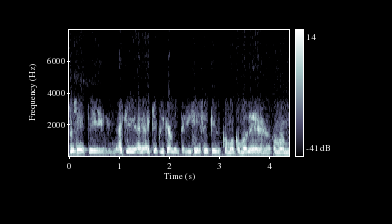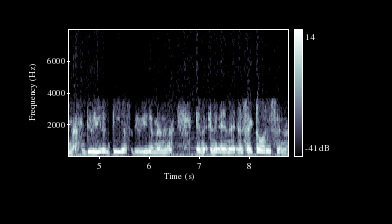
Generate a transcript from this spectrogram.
Entonces, este, hay que hay que aplicar la inteligencia, hay que como como de como dividir en tiras, dividir en en, sectores, en,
